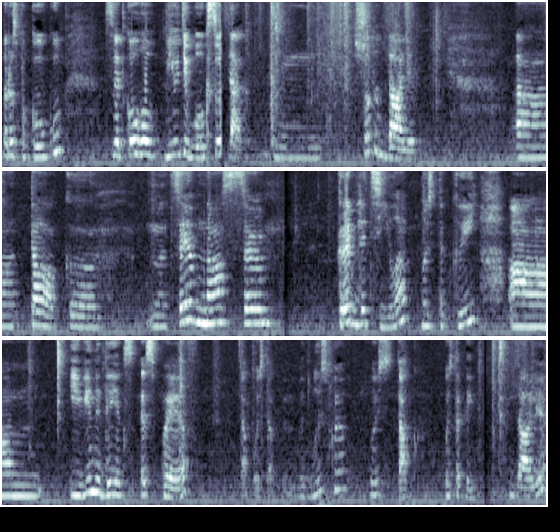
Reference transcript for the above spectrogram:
розпаковку святкового б'юті-боксу. Так, що тут далі? А, так, е, це в нас е, крем для тіла, ось такий. А, і він іде як з SPF. Так, ось так відблискує. Ось так. Ось такий. Далі.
